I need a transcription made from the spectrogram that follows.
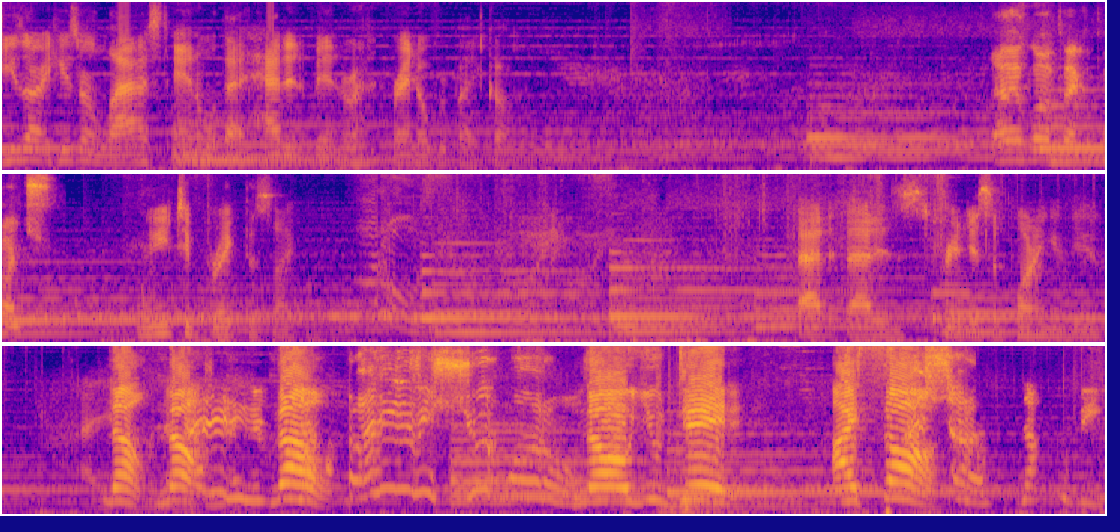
He's our he's our last animal that hadn't been run, ran over by a car. I'm going to pack a punch. We need to break the cycle. That that is pretty disappointing of you. I- No, no. I didn't even No. I didn't even shoot Waddles. No, you did! I saw. I saw! shot a zombie.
